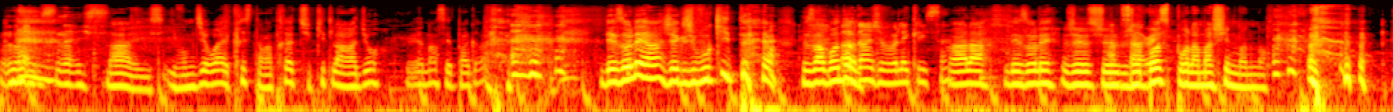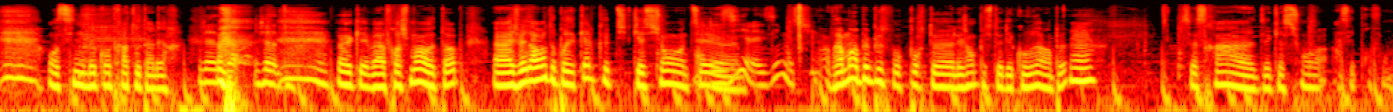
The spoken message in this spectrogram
Nice, nice. Là, ils, ils vont me dire Ouais, Chris, t'es un trait, tu quittes la radio. Eh non, c'est pas grave. désolé, hein, je, je vous quitte. je vous abandonne. Pardon, je volais Chris. hein. Voilà, désolé. Je, je, je bosse pour la machine maintenant. On signe le contrat tout à l'heure. J'adore, j'adore. Ok, bah franchement, au top. Euh, je vais d'abord te poser quelques petites questions. Allez-y, euh, allez-y, monsieur. vraiment un peu plus pour, pour que les gens puissent te découvrir un peu. Hmm. Ce sera euh, des questions assez profondes.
